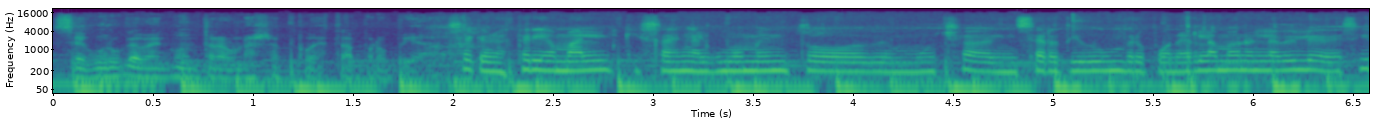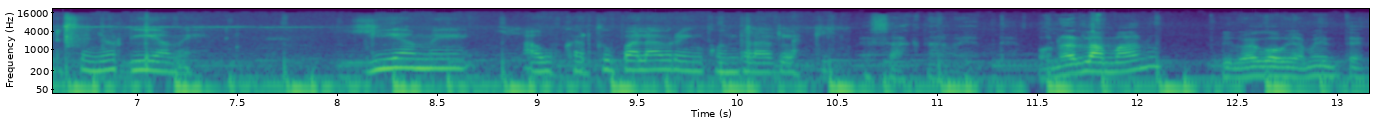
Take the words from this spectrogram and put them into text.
seguro que va a encontrar una respuesta apropiada. O sea que no estaría mal quizá en algún momento de mucha incertidumbre poner la mano en la Biblia y decir, Señor, guíame, guíame a buscar tu palabra y encontrarla aquí. Exactamente. Poner la mano y luego obviamente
